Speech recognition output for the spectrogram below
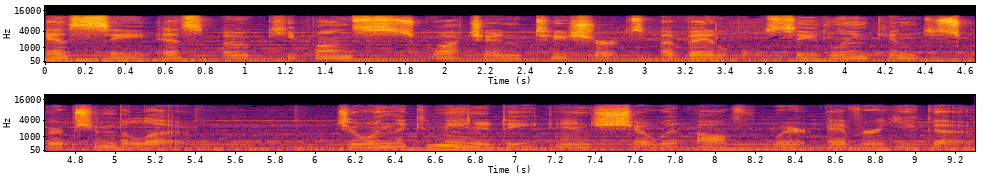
SCSO Keep On Squatchin t-shirts available. See link in description below. Join the community and show it off wherever you go.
